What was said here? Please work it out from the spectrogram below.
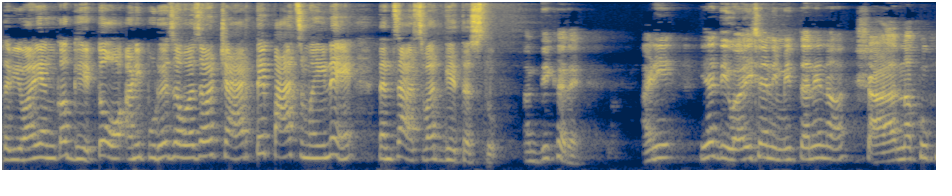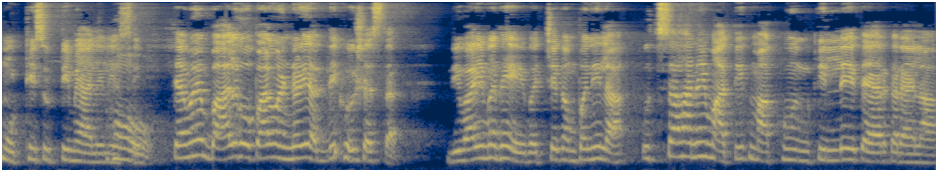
दिवाळी अंक घेतो आणि पुढे जवळजवळ चार ते पाच महिने त्यांचा आस्वाद घेत असतो. अगदी खरंय. आणि या दिवाळीच्या निमित्ताने ना शाळांना खूप मोठी सुट्टी मिळालेली हो. असते त्यामुळे बाल गोपाळ मंडळी अगदी खुश असतात. दिवाळीमध्ये बच्चे कंपनीला उत्साहाने मातीत माखून किल्ले तयार करायला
